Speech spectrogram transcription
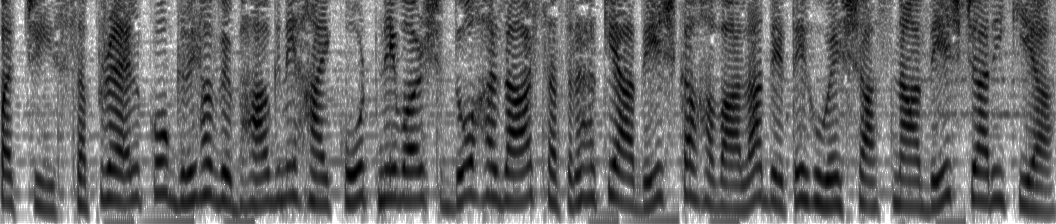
25 अप्रैल को गृह विभाग ने हाईकोर्ट ने वर्ष 2017 के आदेश का हवाला देते हुए शासनादेश जारी किया।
